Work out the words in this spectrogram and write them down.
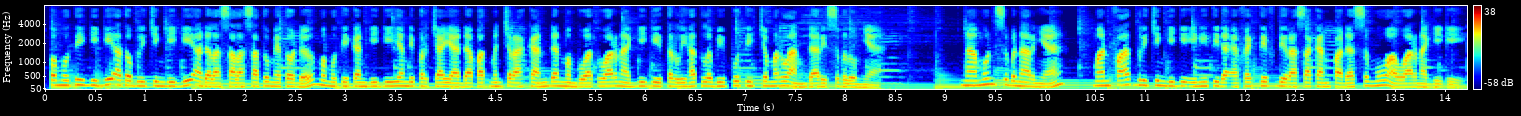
Pemutih gigi atau bleaching gigi adalah salah satu metode memutihkan gigi yang dipercaya dapat mencerahkan dan membuat warna gigi terlihat lebih putih cemerlang dari sebelumnya. Namun sebenarnya, manfaat bleaching gigi ini tidak efektif dirasakan pada semua warna gigi.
